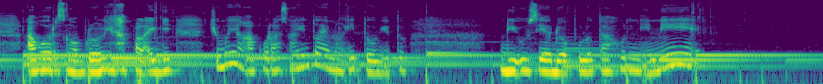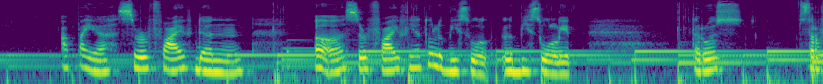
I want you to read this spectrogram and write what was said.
aku harus ngobrolin apa lagi. Cuma yang aku rasain tuh emang itu gitu. Di usia 20 tahun ini apa ya survive dan uh, survive-nya tuh lebih sul lebih sulit terus surf,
